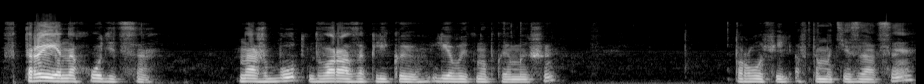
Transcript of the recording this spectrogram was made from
В трее находится наш бот. Два раза кликаю левой кнопкой мыши. Профиль автоматизация.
